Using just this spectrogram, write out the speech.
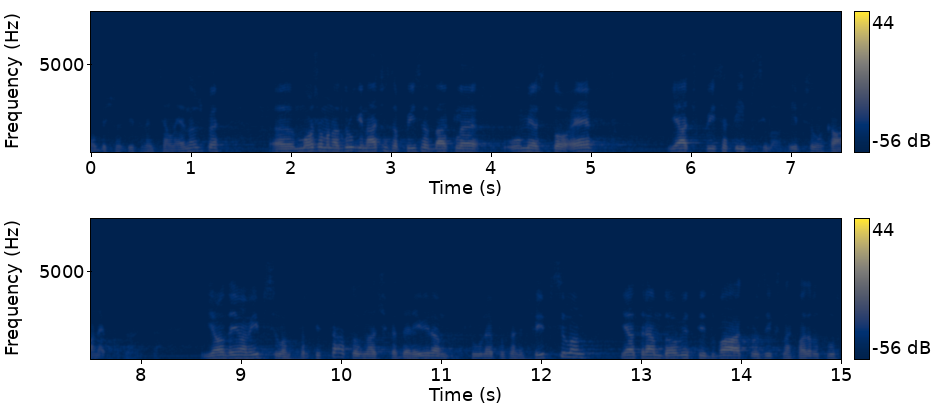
obične diferencijalne jednadžbe, e, možemo na drugi način zapisati, dakle, umjesto f, ja ću pisati y, y kao nepoznanica. I onda imam y crtica, to znači kad deriviram tu nepoznanicu y, ja trebam dobiti 2 kroz x na kvadrat plus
